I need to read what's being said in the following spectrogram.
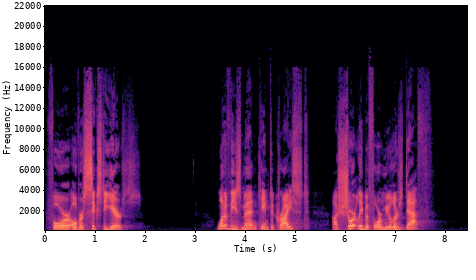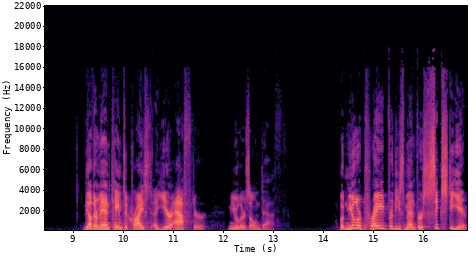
for over 60 years. One of these men came to Christ uh, shortly before Mueller's death. The other man came to Christ a year after Mueller's own death. But Mueller prayed for these men for 60 years.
